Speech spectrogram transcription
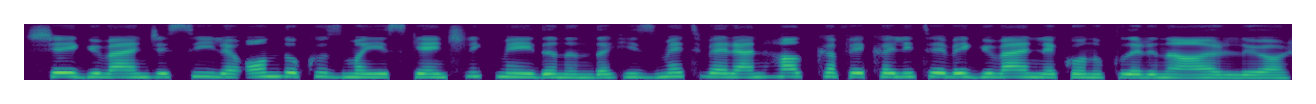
Ş güvencesiyle 19 Mayıs Gençlik Meydanı'nda hizmet veren Halk Kafe kalite ve güvenle konuklarını ağırlıyor.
